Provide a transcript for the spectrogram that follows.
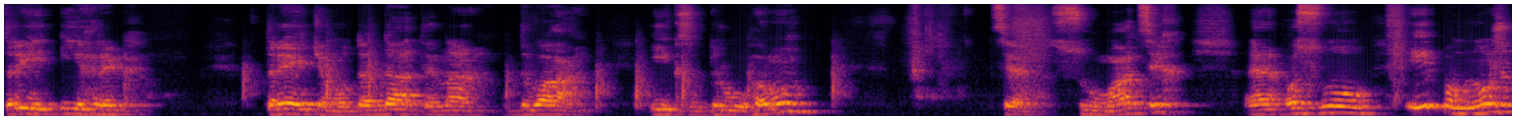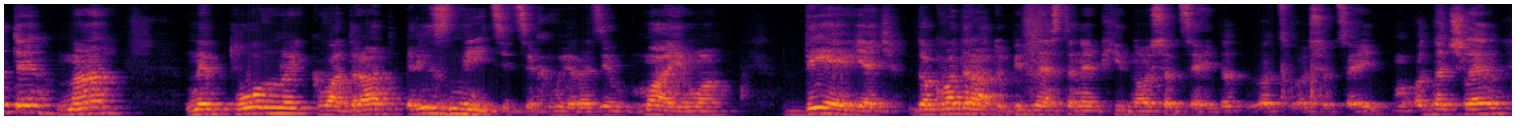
3y в третьому додати на 2х в другому. це сума цих е, основ, і помножити на неповний квадрат різниці цих виразів. Маємо 9 до квадрату піднести необхідно ось оцей, ось оцей одночлен.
